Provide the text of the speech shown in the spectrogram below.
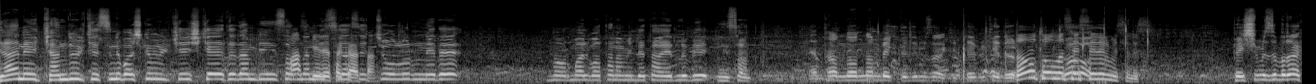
Yani kendi ülkesini başka bir ülkeye şikayet eden bir insandan Maskeyi de ne takarsan. siyasetçi olur ne de normal vatana millete hayırlı bir insan. tam da ondan beklediğimiz hareket. Tebrik ediyorum. Davutoğlu'na Bravo. seslenir misiniz? Peşimizi bırak.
